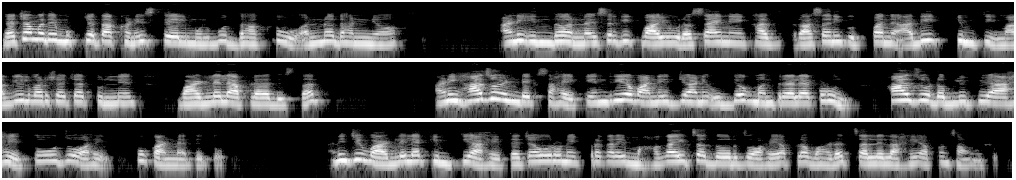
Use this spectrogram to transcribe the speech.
याच्यामध्ये मुख्यतः खनिज तेल मूलभूत धातू अन्नधान्य आणि इंधन नैसर्गिक वायू रसायने खाज रासायनिक उत्पादने आदी किमती मागील वर्षाच्या तुलनेत वाढलेल्या आपल्याला दिसतात. आणि हा जो इंडेक्स आहे केंद्रीय वाणिज्य आणि उद्योग मंत्रालयाकडून हा जो डब्ल्यूपी आहे तो जो आहे तो काढण्यात येतो. आणि जी वाढलेल्या किमती आहेत त्याच्यावरून एक प्रकारे महागाईचा दर जो आहे आपला वाढत चाललेला आहे आपण सांगू शकतो.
